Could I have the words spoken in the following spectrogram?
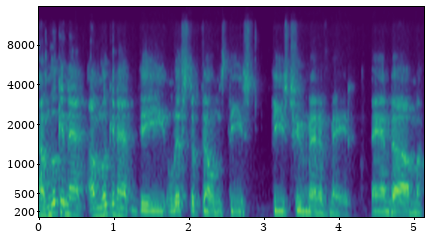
I'm looking at I'm looking at the list of films these these two men have made, and um,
